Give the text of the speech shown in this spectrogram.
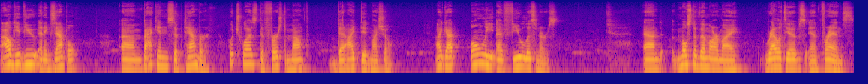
I'll give you an example. Um, back in September, which was the first month that I did my show, I got only a few listeners and most of them are my relatives and friends.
